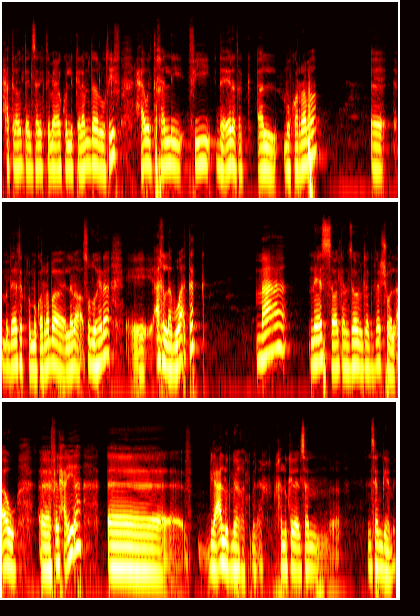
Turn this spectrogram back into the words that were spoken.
حتى لو أنت إنسان اجتماعي وكل الكلام ده لطيف حاول تخلي في دائرتك المقربة آه، دائرتك المقربة اللي أنا أقصده هنا آه، أغلب وقتك مع ناس سواء كان زي ما قلت لك فيرتشوال أو في الحقيقة. بيعلوا دماغك من الآخر بيخلوك كده إنسان إنسان جامد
